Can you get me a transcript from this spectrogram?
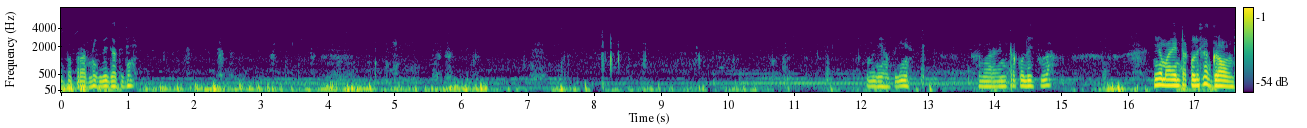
ऊपर प्रार्थना के लिए जाते थे। और यहाँ पे ये हमारा इंटर कॉलेज पूरा। ये हमारे इंटर कॉलेज का ग्राउंड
